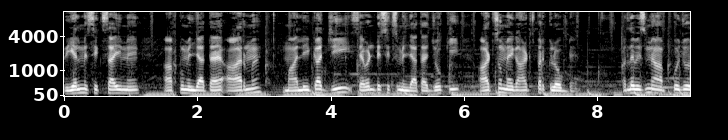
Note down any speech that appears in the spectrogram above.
रियल मी सिक्स आई में आपको मिल जाता है ARM Mali G seventy six मिल जाता है, जो कि आठ 800 मेगाहर्ट्ज पर क्लोक्ड है। मतलब इसमें आपको जो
